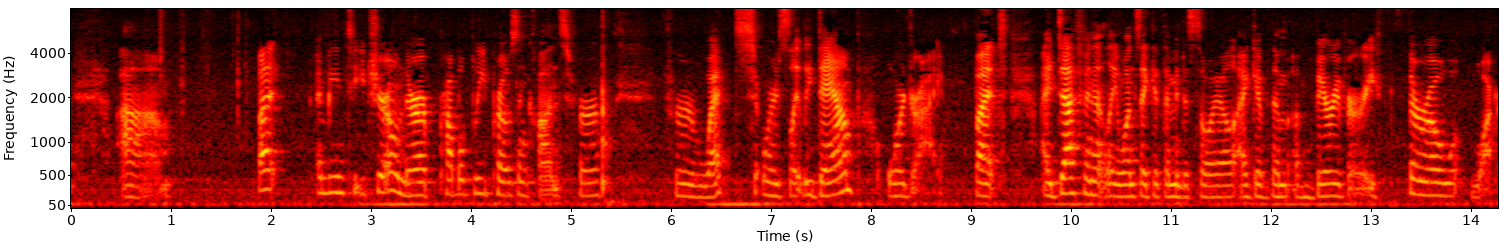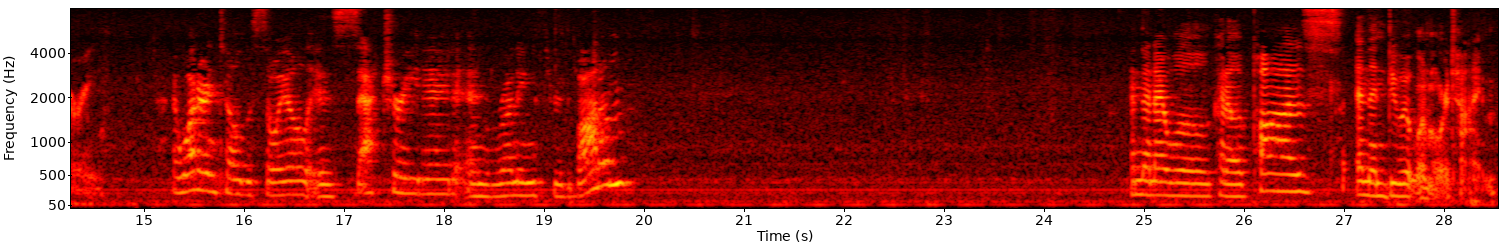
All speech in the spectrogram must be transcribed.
Um, but I mean, to each your own. There are probably pros and cons for for wet or slightly damp or dry. But I definitely, once I get them into soil, I give them a very, very thorough watering. I water until the soil is saturated and running through the bottom. And then I will kind of pause and then do it one more time.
